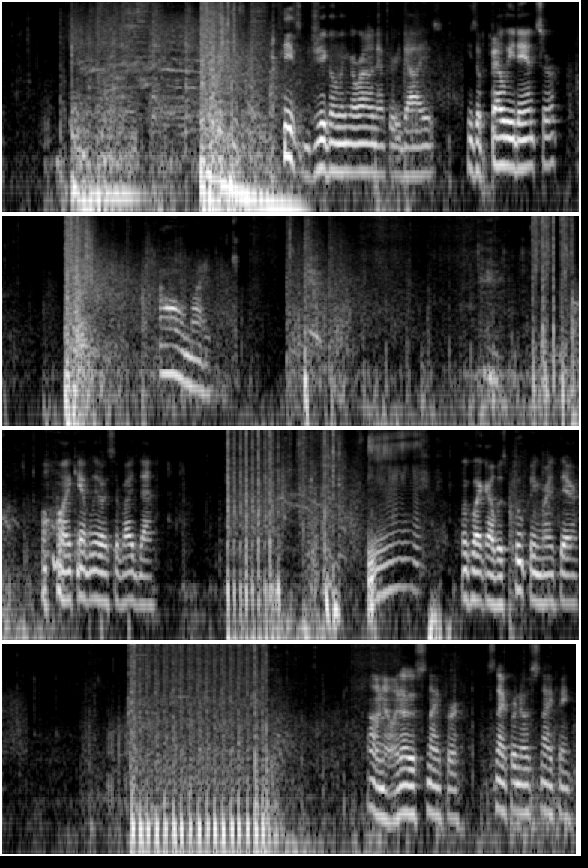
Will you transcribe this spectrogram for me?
He's jiggling around after he dies. He's a belly dancer. Oh my Oh, I can't believe I survived that. Looked like I was pooping right there. Oh no, another sniper. Sniper no sniping.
